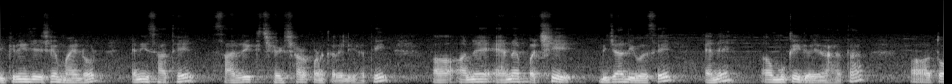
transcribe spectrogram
દીકરી જે છે માઇનોર, એની સાથે શારીરિક છેડછાડ પણ કરેલી હતી. અને એને પછી બીજા દિવસે એને મૂકી ગયા હતા. તો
